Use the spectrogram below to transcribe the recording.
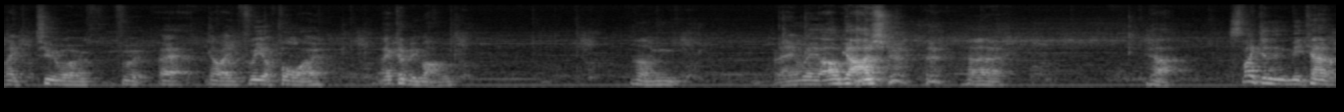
like two or three, uh, no, like three or four. I could be wrong. Um, but anyway, oh gosh. uh, yeah. Spike can be kind of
